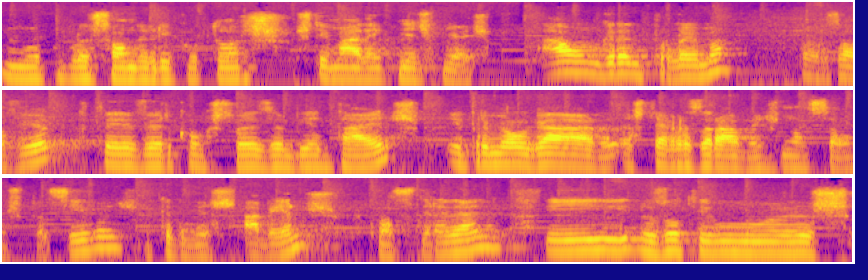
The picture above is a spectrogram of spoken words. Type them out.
uma população de agricultores estimada em 500 milhões. Há um grande problema para resolver, que tem a ver com questões ambientais. Em primeiro lugar, as terras aráveis não são expansíveis, cada vez há menos, considerando, e nos últimos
